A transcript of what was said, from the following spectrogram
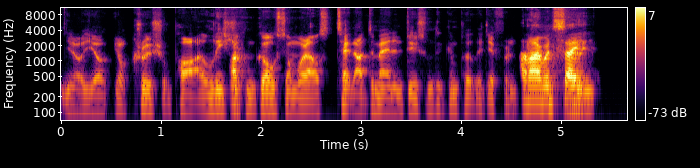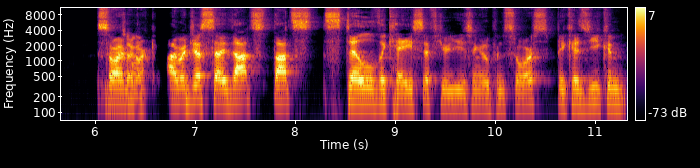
you know your your crucial part. At least you Uh, can go somewhere else, take that domain and do something completely different. and i would say Um, sorry sorry, mark i would just say that's that's still the case if you're using open source because you can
